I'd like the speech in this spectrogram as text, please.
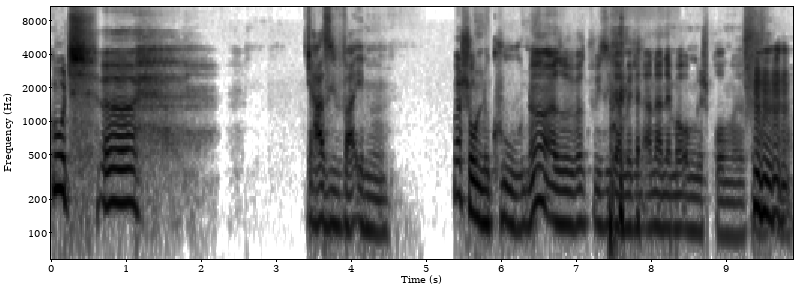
Gut, äh, ja, sie war eben, war schon eine Kuh, ne? Also, wie sie da mit den anderen immer umgesprungen ist. ja.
